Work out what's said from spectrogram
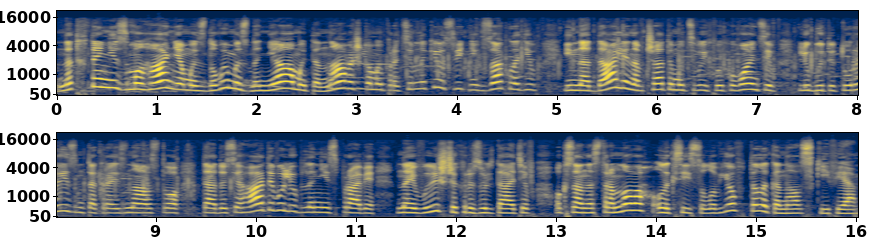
Натхненні змаганнями з новими знаннями та навичками працівники освітніх закладів і надалі навчатимуть своїх вихованців любити туризм та краєзнавство та досягати в улюбленій справі найвищих результатів. Оксана Страмнова, Олексій Соловйов, телеканал Скіфія.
